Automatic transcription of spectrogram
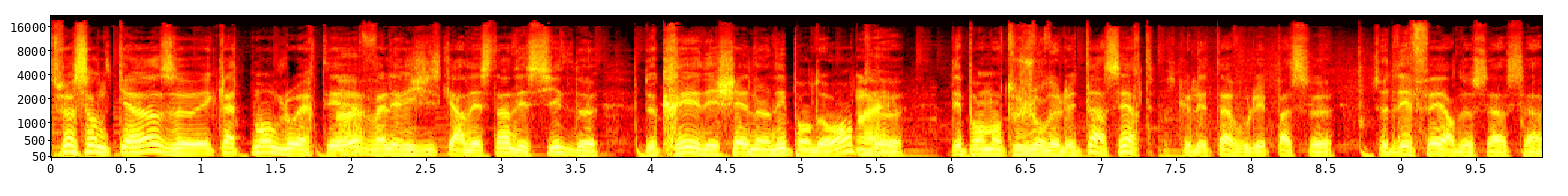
75, euh, éclatement de l'ORTF, Ouais. Valéry Giscard d'Estaing décide de, de créer des chaînes indépendantes, Ouais. euh, dépendant toujours de l'État, certes, parce que l'État voulait pas se, se défaire de sa, sa,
